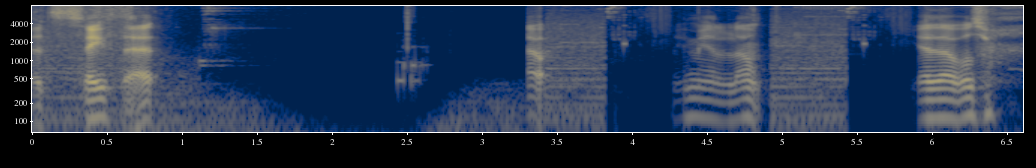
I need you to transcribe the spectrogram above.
Let's save that. Oh. Leave me alone. Yeah, that was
